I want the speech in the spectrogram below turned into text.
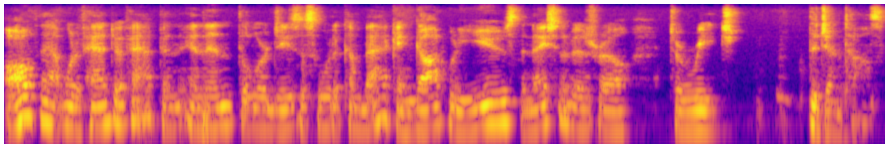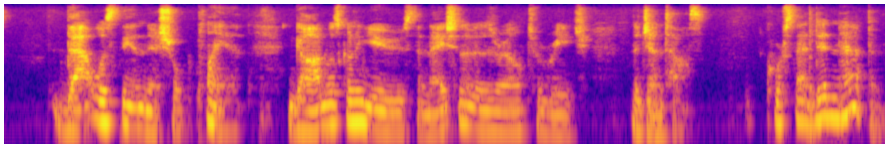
all of that would have had to have happened, and then the Lord Jesus would have come back, and God would have used the nation of Israel to reach the Gentiles. That was the initial plan. God was going to use the nation of Israel to reach the Gentiles. Of course, that didn't happen.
